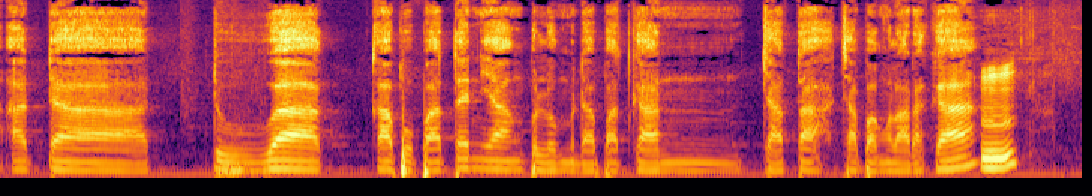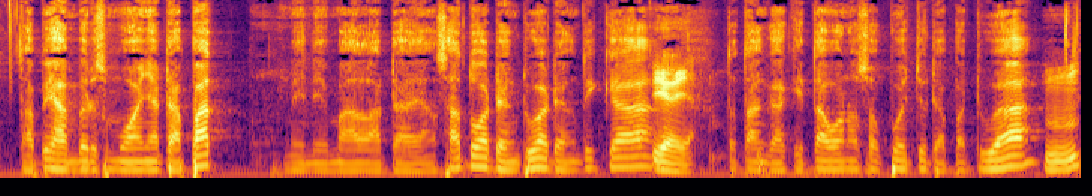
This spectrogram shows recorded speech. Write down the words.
ada dua kabupaten yang belum mendapatkan jatah cabang olahraga, Hmm. tapi hampir semuanya dapat. Minimal ada yang satu, ada yang dua, ada yang tiga. Iya, iya. Tetangga kita Wonosobo itu dapat dua, Hmm.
